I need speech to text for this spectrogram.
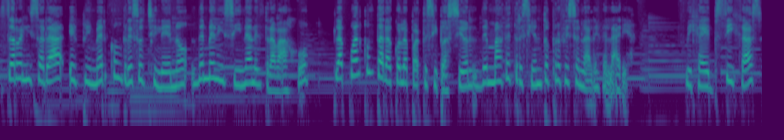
se realizará el primer Congreso chileno de Medicina del Trabajo, la cual contará con la participación de más de 300 profesionales del área. Mijael Psijas,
